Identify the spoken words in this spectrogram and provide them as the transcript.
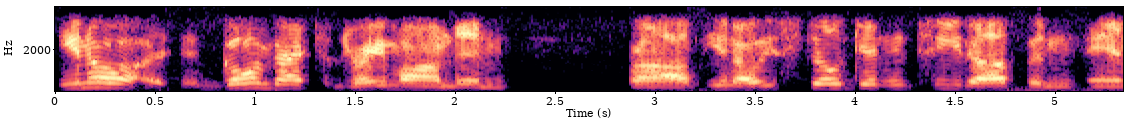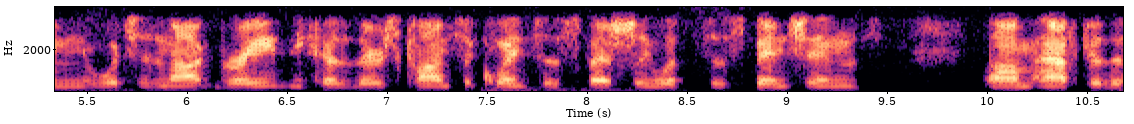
you know, going back to Draymond and uh, you know, he's still getting teed up and and which is not great because there's consequences especially with suspensions um after the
